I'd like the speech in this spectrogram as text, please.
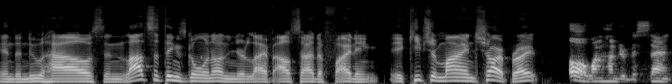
and the new house and lots of things going on in your life outside of fighting. It keeps your mind sharp, right? Oh, 100%.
